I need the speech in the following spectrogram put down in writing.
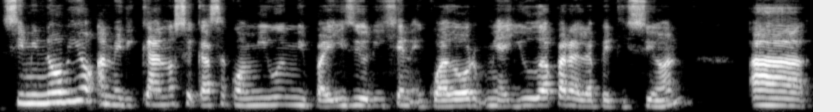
Si mi novio americano se casa conmigo en mi país de origen, Ecuador, ¿me ayuda para la petición? Uh,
